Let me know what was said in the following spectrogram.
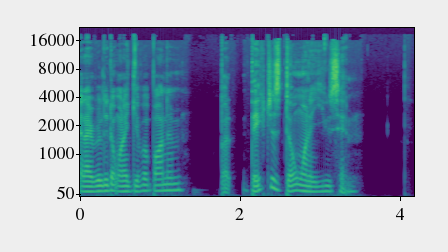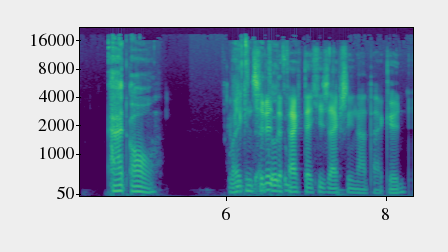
and I really don't want to give up on him, but they just don't want to use him at all. Like, you consider the, the, the, fact that he's actually not that good?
